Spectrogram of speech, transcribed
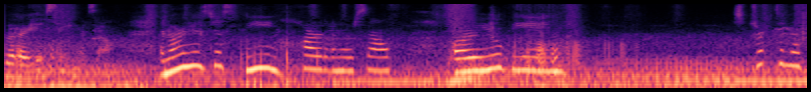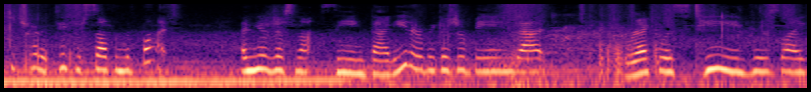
good are you seeing yourself? And are you just being hard on yourself or are you being strict enough to try to kick yourself in the butt? And you're just not seeing that either because you're being that reckless teen who's like,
